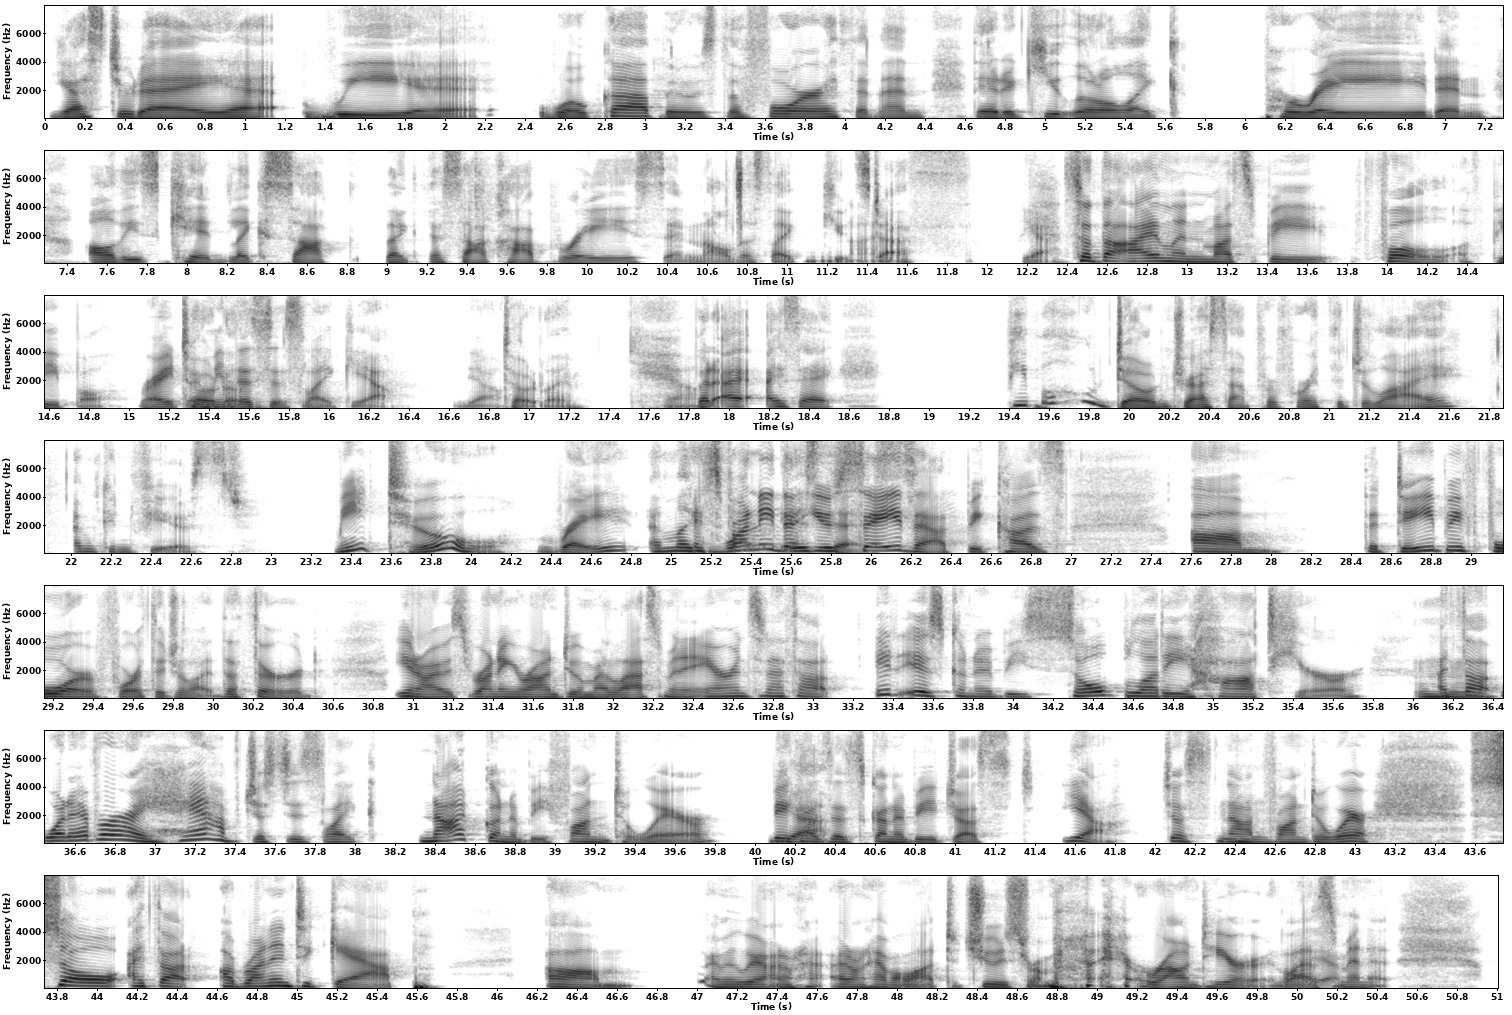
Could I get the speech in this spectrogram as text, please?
yesterday we woke up it was the fourth and then they had a cute little like parade and all these kid like sock like the sock hop race and all this like cute stuff Nice. Yeah. So the island must be full of people, right? I mean, this is like, yeah, yeah. totally yeah. but I, I say people who don't dress up for fourth of july i'm confused me too. right i'm like it's funny that you say that because um, the day before Fourth of July, the third, you know, I was running around doing my last minute errands, and I thought it is going to be so bloody hot here. I Mhm. thought whatever I have just is like not going to be fun to wear because it's going to be just yeah, just not Mhm. fun to wear. So I thought I'll run into Gap. Um, I mean, we, I don't ha- I don't have a lot to choose from around here at last Yeah. minute.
